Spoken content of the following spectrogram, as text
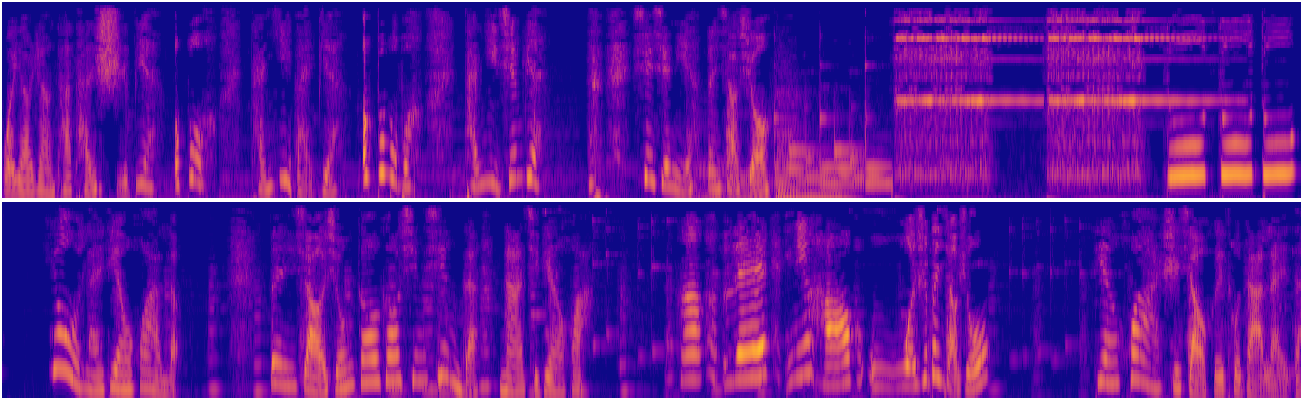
我要让他弹十遍哦，不，弹一百遍哦，不不不，弹一千遍。谢谢你，笨小熊。嘟嘟嘟，又来电话了。笨小熊高高兴兴的拿起电话。啊，喂，你好，我是笨小熊。电话是小灰兔打来的。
